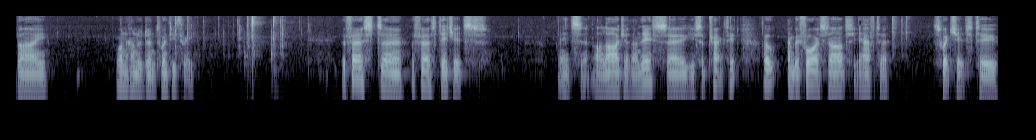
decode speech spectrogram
by 123. The first, uh, the first digits it's uh, are larger than this, so you subtract it. Oh, and before I start, you have to switch it to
